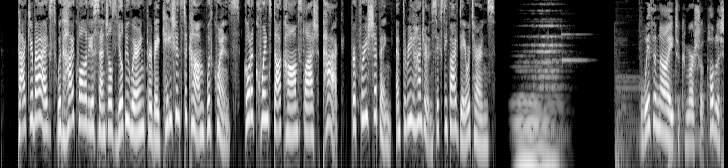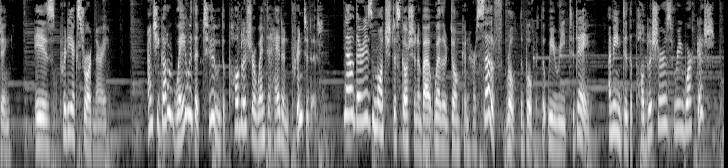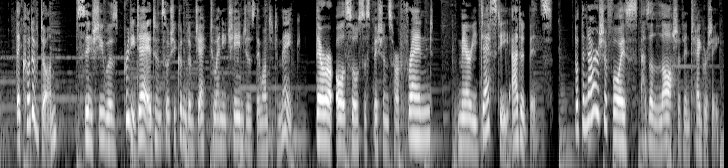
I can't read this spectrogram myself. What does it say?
Pack your bags with high-quality essentials you'll be wearing for vacations to come with Quince. Go to quince.com slash pack for free shipping and 365-day returns. with an eye to commercial publishing is pretty extraordinary. And she got away with it too. The publisher went ahead and printed it. Now, there is much discussion about whether Duncan herself wrote the book that we read today. I mean, did the publishers rework it? They could have done, since she was pretty dead and so she couldn't object to any changes they wanted to make. There are also suspicions her friend, Mary Desti, added bits. But the narrative voice has a lot of integrity.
